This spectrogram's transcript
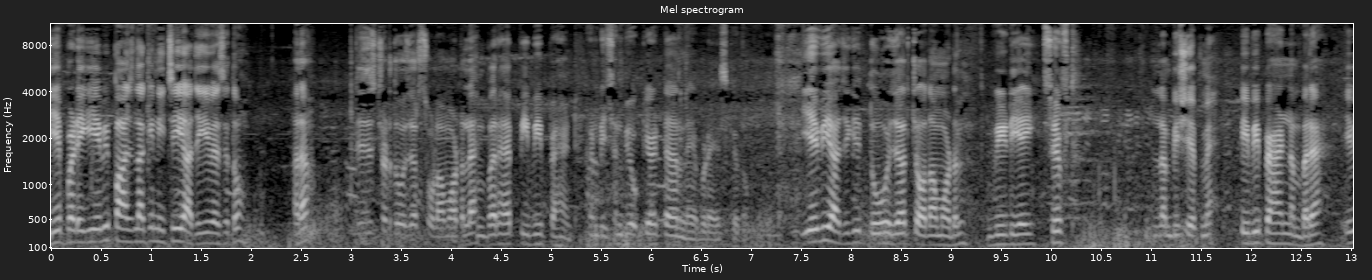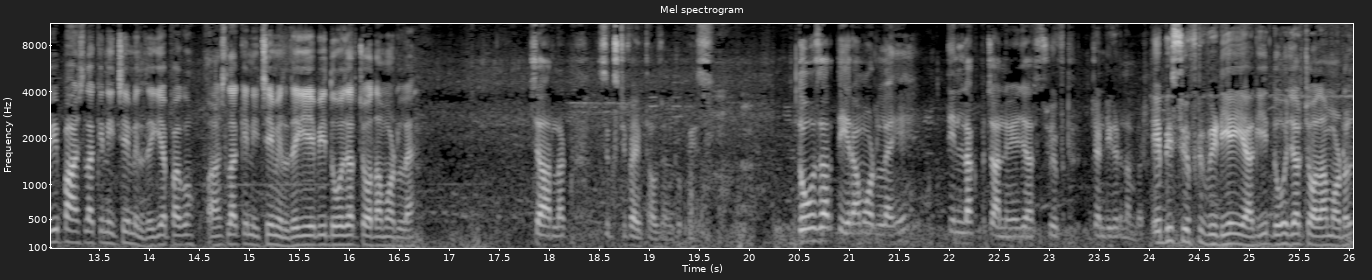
ये। पड़ेगी ये भी पाँच लाख के नीचे ही आ जाएगी वैसे तो। है ना? रजिस्टर्ड 2016 मॉडल है। नंबर है पी बी पैंठ कंडीशन भी ओके है टर्न नहीं पड़े इसके तो। ये भी आ जाएगी 2014 मॉडल वीडीआई स्विफ्ट लंबी शेप में। पी बी पैंठ नंबर है। ये भी पाँच लाख के नीचे मिल जाएगी आपको पाँच लाख के नीचे मिल जाएगी। ये भी 2014 मॉडल है। चार lakh sixty five thousand rupees दो हज़ार तेरह मॉडल है ये तीन लाख पचानवे हज़ार स्विफ्ट चंडीगढ़ नंबर ए भी स्विफ्ट वीडियो आ गई 2014 मॉडल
